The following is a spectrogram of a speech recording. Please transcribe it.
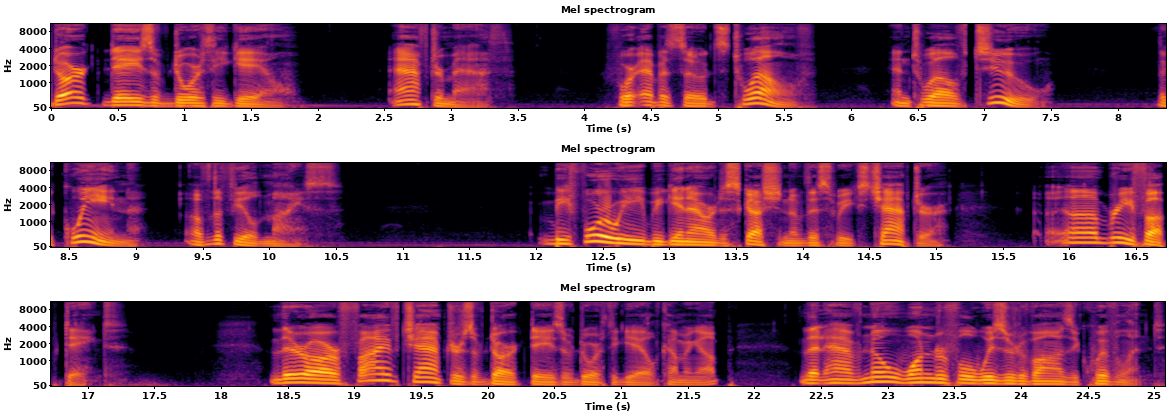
Dark Days of Dorothy Gale Aftermath for episodes 12 and 12 2 The Queen of the Field Mice. Before we begin our discussion of this week's chapter, a brief update. There are five chapters of Dark Days of Dorothy Gale coming up that have no wonderful Wizard of Oz equivalent,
